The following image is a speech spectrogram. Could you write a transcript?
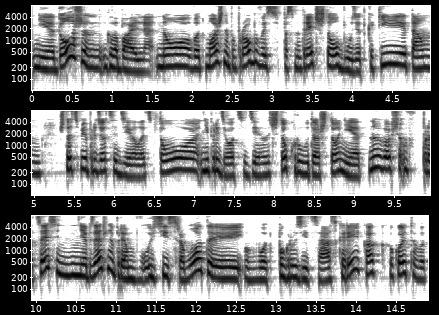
не должен глобально, но вот можно попробовать посмотреть, что будет, какие там, что тебе придется делать, что не придется делать, что круто, что нет. Ну и, в общем, в процессе не обязательно прям уйти с работы, вот, погрузиться, а скорее как какой-то вот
